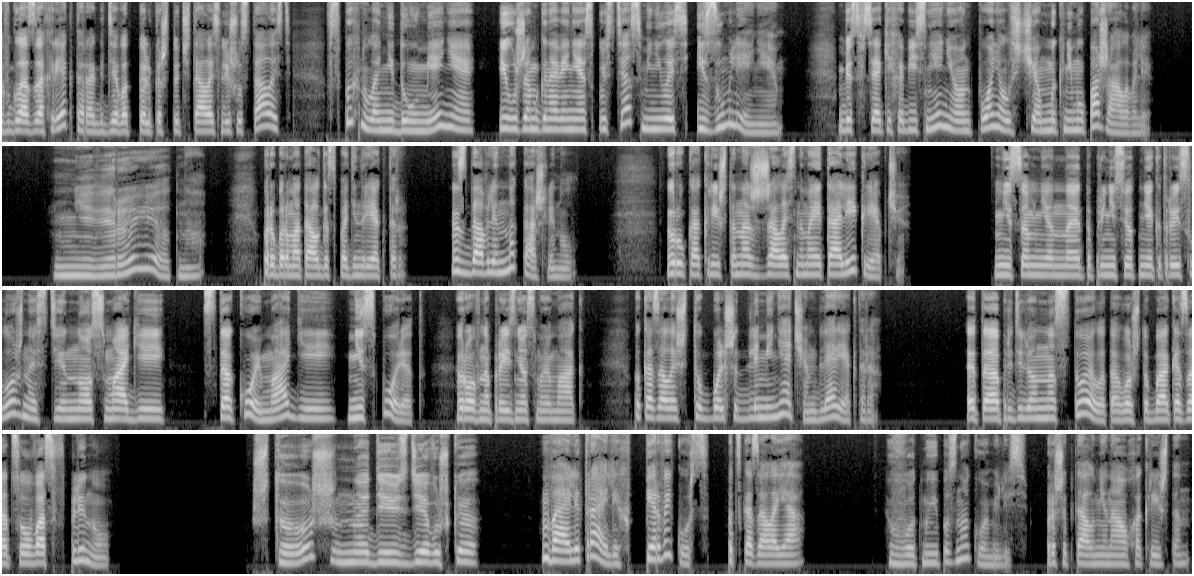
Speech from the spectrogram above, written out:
В глазах ректора, где вот только что читалась лишь усталость, вспыхнуло недоумение, и уже мгновение спустя сменилось изумлением. Без всяких объяснений он понял, с чем мы к нему пожаловали. «Невероятно», — пробормотал господин ректор. Сдавленно кашлянул. Рука Криштана сжалась на моей талии крепче. Несомненно, это принесет некоторые сложности, но с магией, с такой магией не спорят, ровно произнес мой маг. Показалось, что больше для меня, чем для ректора. Это определенно стоило того, чтобы оказаться у вас в плену. Что ж, надеюсь, девушка... Вайлет Райлих, первый курс, подсказала я. Вот мы и познакомились, прошептал мне на ухо Криштан.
